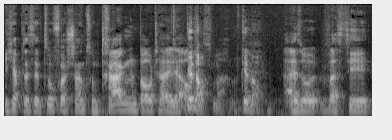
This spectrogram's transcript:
ich habe das jetzt so verstanden, zum tragenden Bauteil der Autos genau, machen. genau. Also was die,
